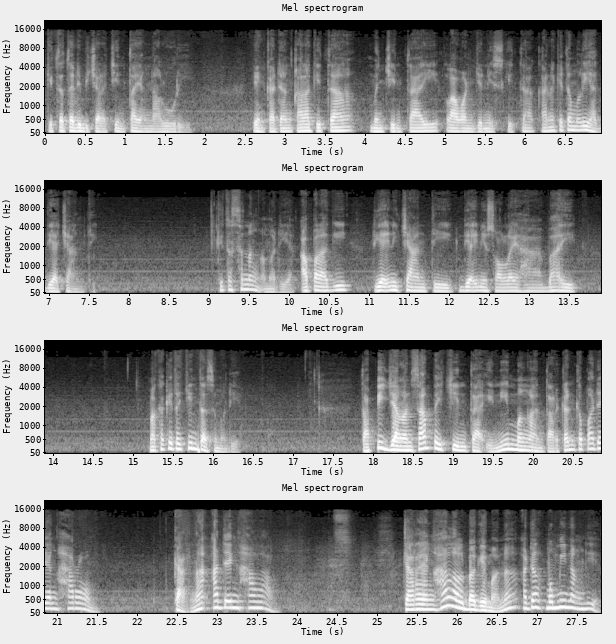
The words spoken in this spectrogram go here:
Kita tadi bicara cinta yang naluri. Yang kadangkala kita mencintai lawan jenis kita karena kita melihat dia cantik. Kita senang sama dia. Apalagi dia ini cantik, dia ini soleha, baik. Maka kita cinta sama dia. Tapi jangan sampai cinta ini mengantarkan kepada yang haram. Karena ada yang halal. Cara yang halal bagaimana adalah meminang dia.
